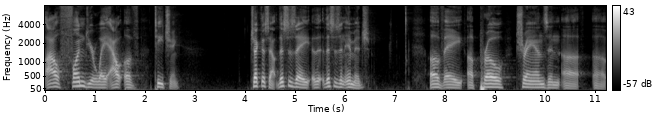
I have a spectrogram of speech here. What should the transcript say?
I'll fund your way out of teaching. Check this out. This is a this is an image of a, a pro trans and uh, uh,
